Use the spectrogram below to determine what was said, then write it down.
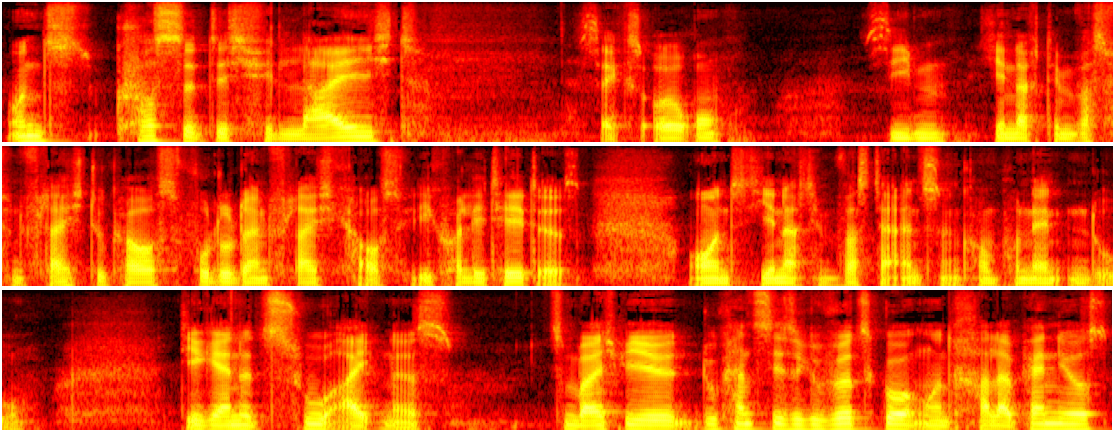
und kostet dich vielleicht 6 Euro, 7, je nachdem, was für ein Fleisch du kaufst, wo du dein Fleisch kaufst, wie die Qualität ist und je nachdem, was der einzelnen Komponenten du dir gerne zueignest. Zum Beispiel, du kannst diese Gewürzgurken und Jalapenos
